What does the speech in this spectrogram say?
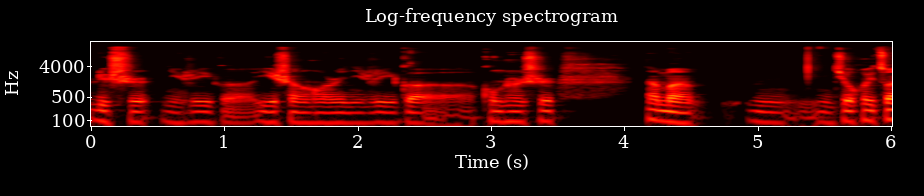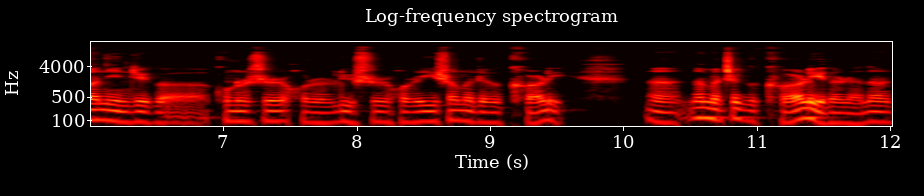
律师，你是一个医生，或者你是一个工程师，那么，嗯，你就会钻进这个工程师或者律师或者医生的这个壳里。嗯，那么这个壳里的人呢，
